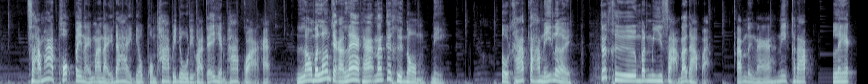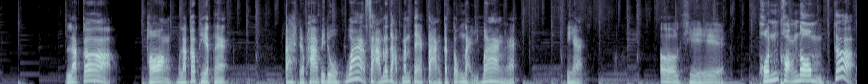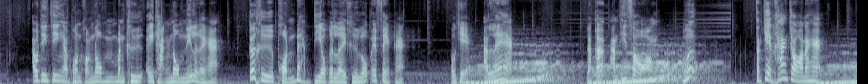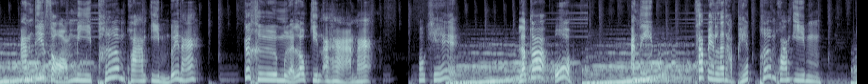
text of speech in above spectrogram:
สามารถพกไปไหนมาไหนได้ เดี๋ยวผมพาไปดูดีกว่าจะได้เห็นภาพกว่าฮะเรามาเริ่มจากอันแรกฮะนั่นก็คือนมนี่สูตรครับตามนี้เลย ก็คือมันมี 3 ระดับอะ ป๊บหนึ่งนะ นี่ครับเล็ก แล้วก็ทองแล้วก็เพชรฮะไปเดี๋ยวพาไปดูว่า3ระดับมันแตกต่างกันตรงไหนบ้างฮะนี่ฮะโอเคผลของนมก็เอาจริง ๆอะผลของนมมันคือไอ้ถังนมนี้เลยฮะ ก็คือผลแบบเดียวกันเลยคือลบเอฟเฟกต์ฮะ โอเค อันแรก แล้วก็อันที่สองเฮ้สังเกตข้างจอนะฮะ อันที่สองมีเพิ่มความอิ่มด้วยนะ ก็คือเหมือนเรากินอาหารฮะโอเค แล้วก็โอ้อันนี้ถ้าเป็นระดับเพชรเพิ่มความอิ่ม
